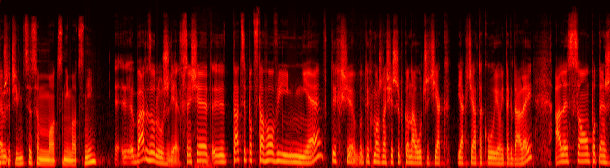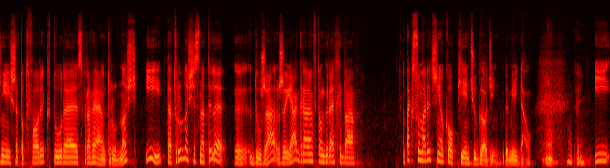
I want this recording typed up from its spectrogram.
Em, przeciwnicy są mocni, mocni? E, Bardzo różnie. W sensie y, tacy podstawowi nie, w tych, się, tych można się szybko nauczyć, jak, jak cię atakują i tak dalej, ale są potężniejsze potwory, które sprawiają trudność i ta trudność jest na tyle duża, że ja grałem w tą grę chyba no tak sumarycznie około 5 godzin bym jej dał. No, okej. I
